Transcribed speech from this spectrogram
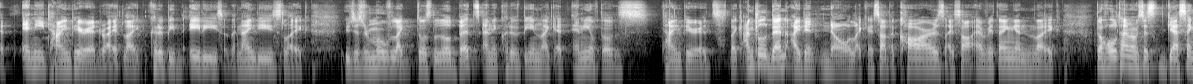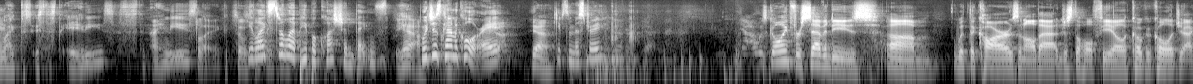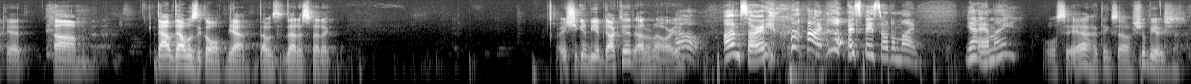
at any time period, right? Like could have been the 80s or the 90s. Like you just remove like those little bits, and it could have been like at any of those time periods. Like until then, I didn't know. Like I saw the cars, I saw everything, and like the whole time I was just guessing. Like, this, is this the 80s? Is this the 90s? Like so. He likes to let people question things. Yeah. Which is kind of cool, right? Yeah. Keeps a mystery. Yeah, I was going for 70s um, with the cars and all that, just the whole feel, Coca Cola jacket. Um, that, that was the goal. Yeah, that was that aesthetic. Is she going to be abducted? I don't know. Are you? Oh, I'm sorry. I spaced out on mine. Yeah, am I? We'll see. Yeah, I think so. She'll be A, she's-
